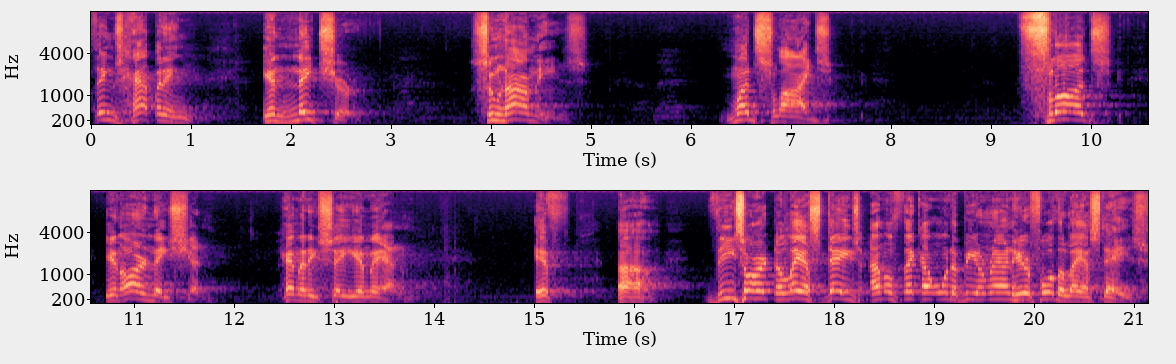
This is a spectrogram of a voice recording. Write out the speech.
things happening in nature, tsunamis, mudslides, floods in our nation. How many say amen? If uh, these aren't the last days, I don't think I want to be around here for the last days.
